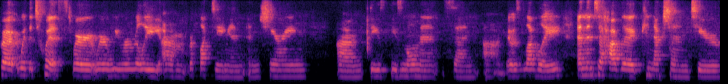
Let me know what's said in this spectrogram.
but with a twist, where where we were really um, reflecting and, and sharing um, these these moments and um, it was lovely. And then to have the connection to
